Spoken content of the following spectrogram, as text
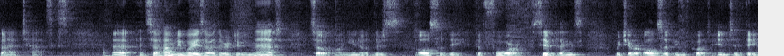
bad tasks. Uh, and so, how many ways are there of doing that? So, uh, you know, there's also the the four siblings, which are also being put into the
